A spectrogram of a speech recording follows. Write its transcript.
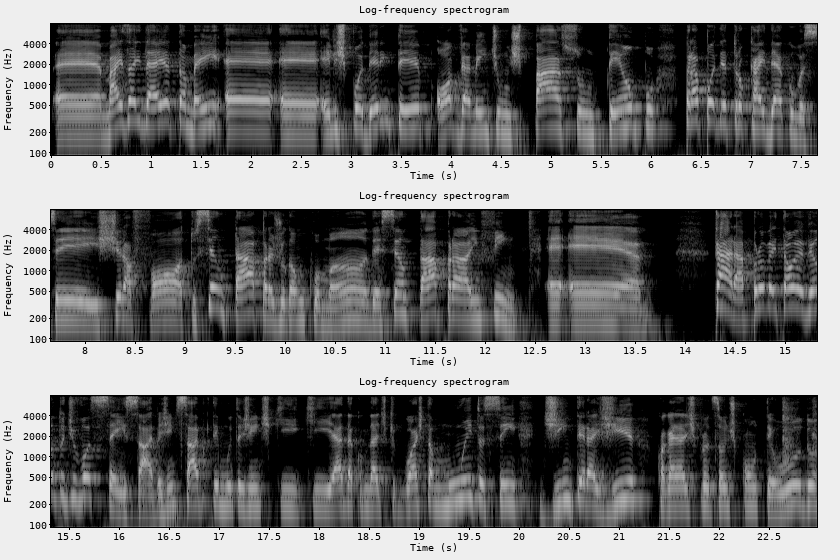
É, mas a ideia também também é, é, eles poderem ter, obviamente, um espaço, um tempo para poder trocar ideia com vocês, tirar foto, sentar para jogar um commander, sentar para, enfim, é, é Cara, aproveitar o evento de vocês, sabe? A gente sabe que tem muita gente que, que é da comunidade que gosta muito, assim, de interagir com a galera de produção de conteúdo.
